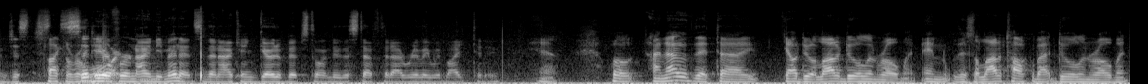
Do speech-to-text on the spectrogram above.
and just It's like sit here for 90 minutes, then I can go to BPSTIL and do the stuff that I really would like to do. Yeah. Well, I know that uh, y'all do a lot of dual enrollment, and there's a lot of talk about dual enrollment.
